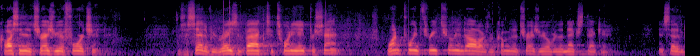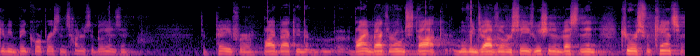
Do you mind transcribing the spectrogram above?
costing the Treasury a fortune. I said, if we raise it back to 28 percent, $1.3 trillion will come into the Treasury over the next decade. Instead of giving big corporations hundreds of billions in, to pay for buyback uh, buying back their own stock, moving jobs overseas, we should invest it in cures for cancer,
